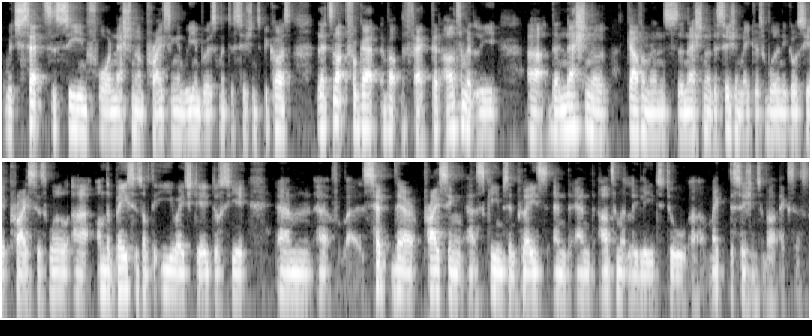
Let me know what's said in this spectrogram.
which sets the scene for national pricing and reimbursement decisions. Because let's not forget about the fact that ultimately uh, the national governments, the national decision makers will negotiate prices, will, uh, on the basis of the EU HTA dossier, um, uh, set their pricing uh, schemes in place and, and ultimately lead to uh, make decisions about access.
